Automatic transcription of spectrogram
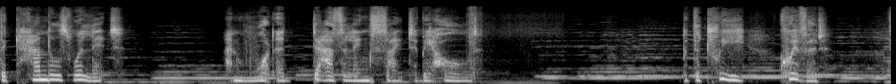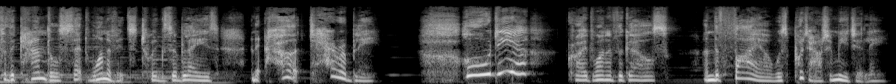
the candles were lit, and what a dazzling sight to behold. But the tree quivered, for the candle set one of its twigs ablaze, and it hurt terribly. Oh dear, cried one of the girls, and the fire was put out immediately.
